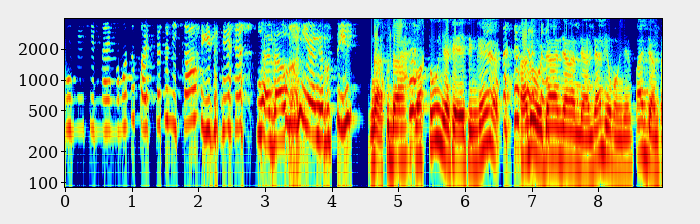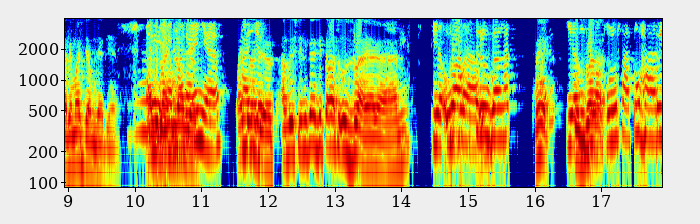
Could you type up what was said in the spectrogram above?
Umi yang ngomong tuh vibes-nya tuh nikah gitu ya. Nggak tahu, nggak ngerti. Enggak, sudah waktunya kayak Cin. Kayak, aduh, jangan, jangan, jangan, jangan diomongin panjang, 5 jam jadinya. Lanjut, Iya, lanjut, lanjut. makanya. Lanjut, lanjut. Abis ini kan kita langsung uzlah ya kan. Ya Wah, udah. seru banget. Nih, Yang uzlah. 21 hari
